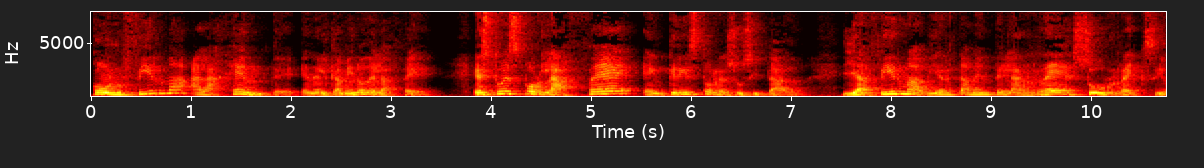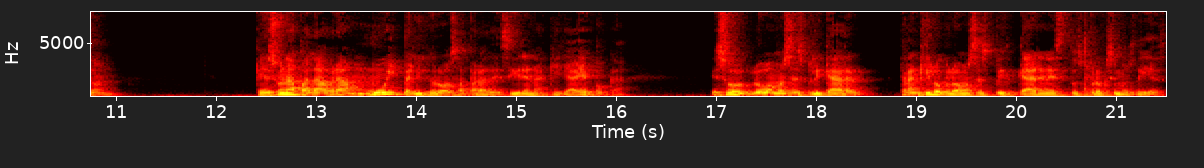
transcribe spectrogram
confirma a la gente en el camino de la fe. Esto es por la fe en Cristo resucitado y afirma abiertamente la resurrección que es una palabra muy peligrosa para decir en aquella época. Eso lo vamos a explicar, tranquilo que lo vamos a explicar en estos próximos días.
